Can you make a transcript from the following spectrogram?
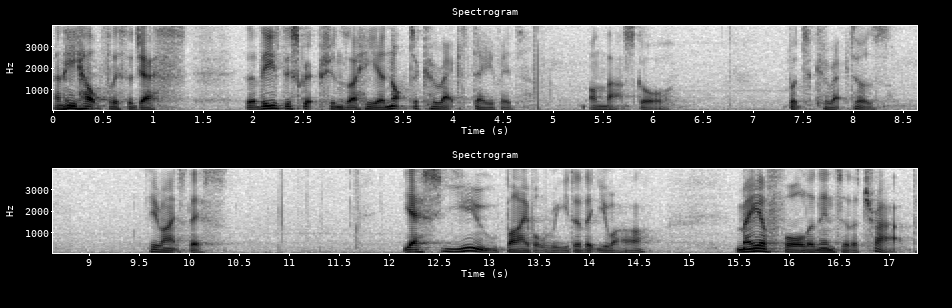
And he helpfully suggests that these descriptions are here not to correct David on that score, but to correct us. He writes this Yes, you, Bible reader that you are, may have fallen into the trap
